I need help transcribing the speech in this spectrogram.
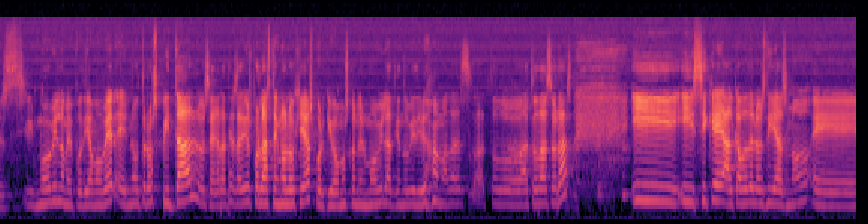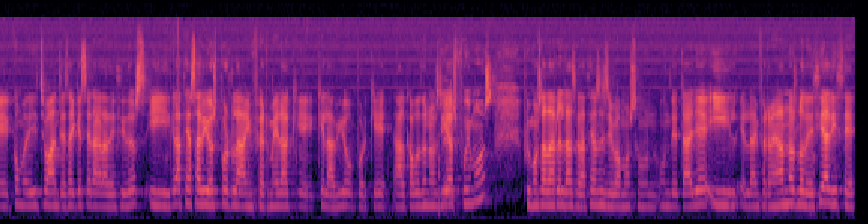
pues móvil, no me podía mover, en otro hospital, o sea, gracias a Dios por las tecnologías, porque íbamos con el móvil haciendo videollamadas a, todo, a todas horas. Y, sí que al cabo de los días, ¿no? Eh, como he dicho antes, hay que ser agradecidos y gracias a Dios por la enfermera que, que la vio, porque al cabo de unos días fuimos, fuimos a darle las gracias, les llevamos un, un, detalle y la enfermera nos lo decía, dice,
